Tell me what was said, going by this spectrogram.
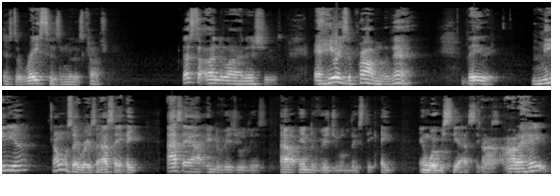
is the racism in this country. That's the underlying issues. And here's the problem with that. They media I won't say racism, I say hate. I say our individualist, our individualistic hate, and where we see ourselves. Uh, out of hate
